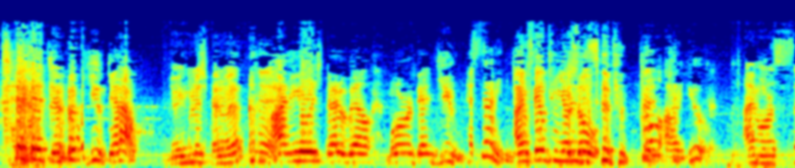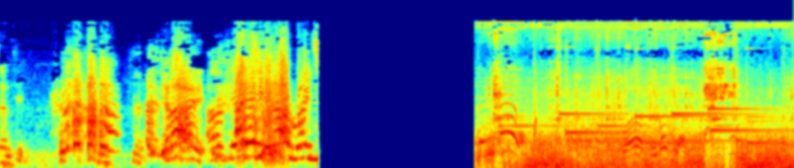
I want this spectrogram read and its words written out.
Jeju. You, get out. You English very well? I'm English very well, more than you. Study. I'm 17 years old. How are you? I'm almost 17. Get out! Okay. I get out right 와, 대박이다.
